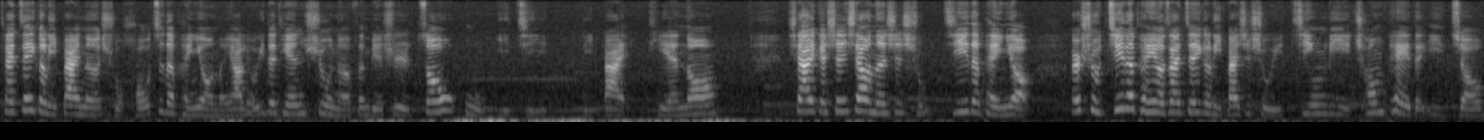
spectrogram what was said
在这个礼拜呢，属猴子的朋友呢，要留意的天数呢，分别是周五以及礼拜天哦。下一个生肖呢是属鸡的朋友，而属鸡的朋友在这个礼拜是属于精力充沛的一周。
